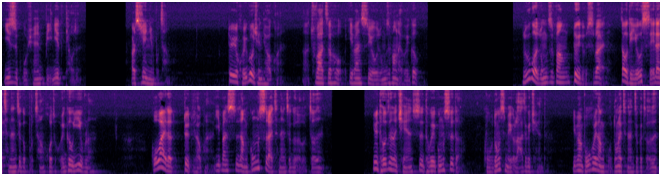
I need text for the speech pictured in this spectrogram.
一是股权比例的调整，二是现金补偿。对于回购权条款啊，触发之后，一般是由融资方来回购。如果融资方对赌失败，到底由谁来承担这个补偿或者回购义务呢？国外的对赌条款一般是让公司来承担这个责任，因为投资人的钱是投给公司的，股东是没有拿这个钱的。一般不会让股东来承担这个责任，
